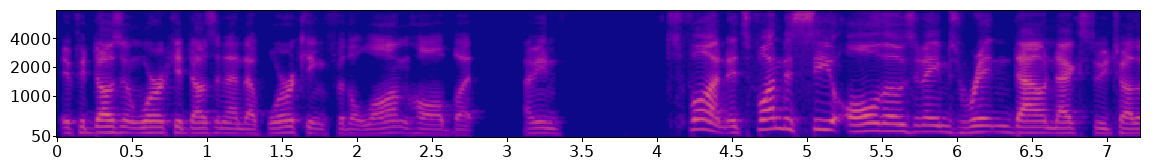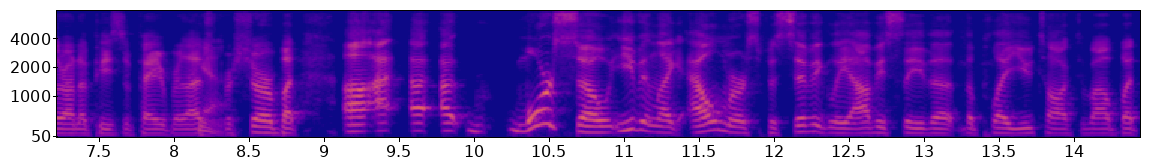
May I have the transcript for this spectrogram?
If it doesn't work, it doesn't end up working for the long haul. But I mean, it's fun. It's fun to see all those names written down next to each other on a piece of paper. That's yeah. for sure. But uh, I, I, I, more so, even like Elmer specifically, obviously the the play you talked about, but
